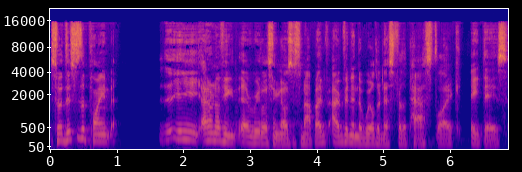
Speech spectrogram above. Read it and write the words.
so this is the point. I don't know if you, everybody listening knows this or not, but I've, I've been in the wilderness for the past like eight days,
